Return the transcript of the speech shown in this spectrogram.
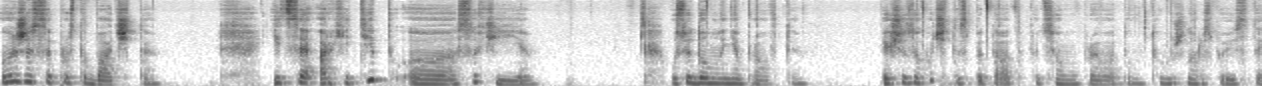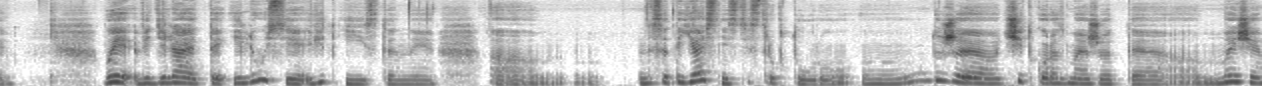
Ви вже все просто бачите. І це архетип е, Софії, усвідомлення правди. Якщо захочете спитати по цьому приводу, то можна розповісти. Ви відділяєте ілюзії від істини, несете ясність і структуру, дуже чітко розмежуєте межі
